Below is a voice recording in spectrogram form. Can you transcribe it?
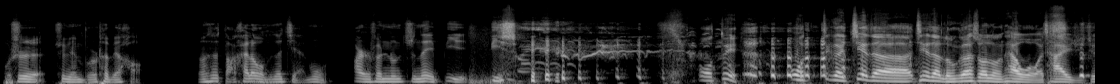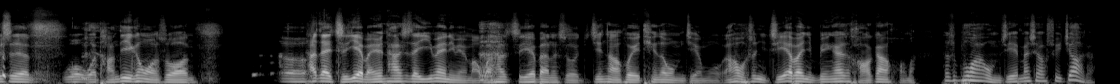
不是睡眠不是特别好，然后她打开了我们的节目，二十分钟之内必必睡。哦，对，我这个借着借着龙哥说龙太，我我插一句，就是我我堂弟跟我说，呃，他在值夜班，因为他是在医院里面嘛，晚上值夜班的时候就经常会听着我们节目。然后我说你值夜班你不应该是好好干活吗？他说不啊，我们这夜班是要睡觉的。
